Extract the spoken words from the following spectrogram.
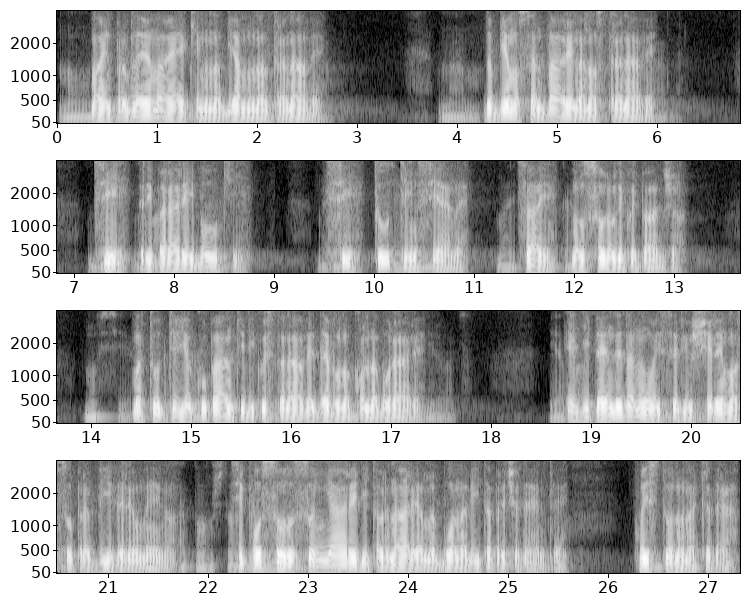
Ma il problema è che non abbiamo un'altra nave. Dobbiamo salvare la nostra nave. Sì, riparare i buchi. Sì, tutti insieme. Sai, non solo l'equipaggio. Ma tutti gli occupanti di questa nave devono collaborare. E dipende da noi se riusciremo a sopravvivere o meno. Si può solo sognare di tornare alla buona vita precedente. Questo non accadrà.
